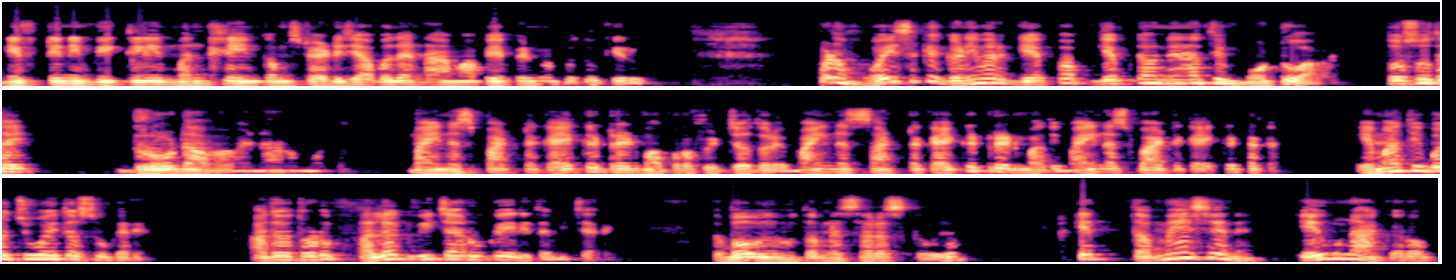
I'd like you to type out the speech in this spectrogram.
નિફ્ટીની વીકલી મંથલી ઇન્કમ સ્ટ્રેટેજી આ બધા નામ આપી આપીને મેં બધું કર્યું. પણ હોઈ શકે ઘણીવાર ગેપ અપ ગેપ ડાઉન એનાથી મોટું આવે. તો શું થાય? ડ્રોડાઉન આવે નાનો મોટો. માઇનસ પાંચ ટકા એક ટ્રેડમાં પ્રોફિટ જતો રહે. માઇનસ સાત ટકા એક ટ્રેડમાંથી માઇનસ બાર ટકા, એક ટકા. એમાંથી બચવું હોય તો શું કરે? આ તો થોડુંક અલગ વિચારવું કઈ રીતે વિચારે? તો બહુ હું તમને સરસ કહું છું. કે તમે છે ને એવું ના કરો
